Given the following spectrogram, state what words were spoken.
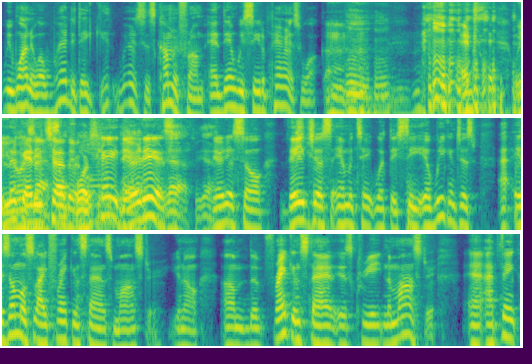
we wonder, well, where did they get? Where is this coming from? And then we see the parents walk up, mm-hmm. mm-hmm. and we you look at exactly. each other. Okay, there yeah, it is. Yeah, yeah. There it is. So they just imitate what they see. If we can just, it's almost like Frankenstein's monster. You know, um, the Frankenstein is creating a monster, and I think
